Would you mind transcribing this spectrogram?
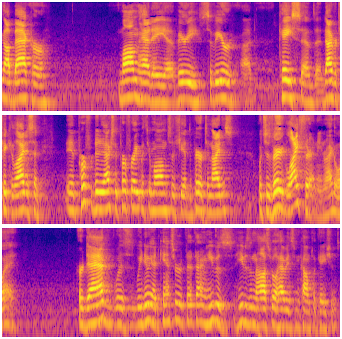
got back her mom had a, a uh, very severe uh, case of the diverticulitis, and it perfor- did it actually perforate with your mom, so she had the peritonitis, which is very life threatening right away. Her dad was, we knew he had cancer at that time. He was, he was in the hospital having some complications.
